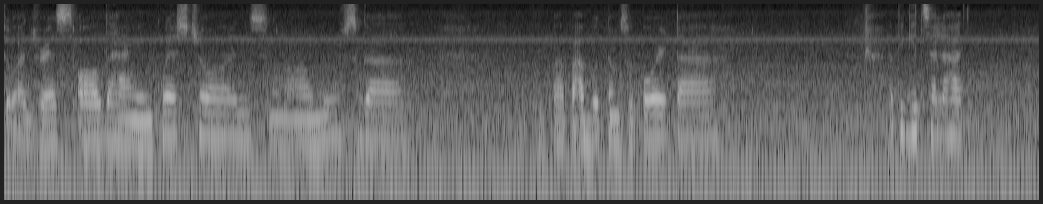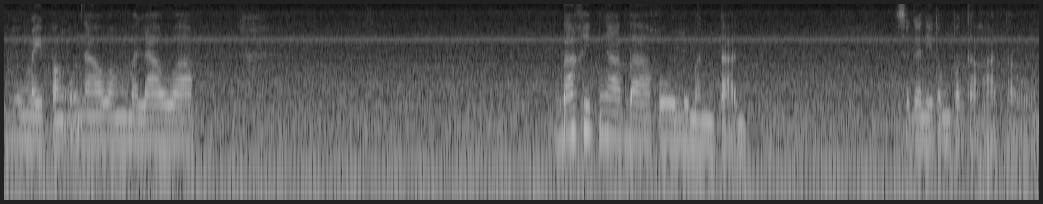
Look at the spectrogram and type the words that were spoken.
to address all the hanging questions ng mga musga, magpapaabot ng suporta, at higit sa lahat, yung may pangunawang malawak. Bakit nga ba ako lumantad sa ganitong pagkakataon?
